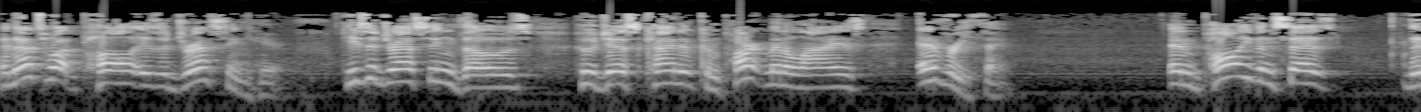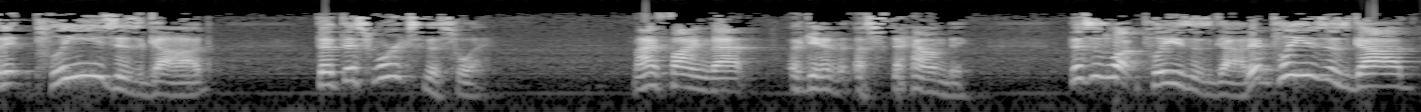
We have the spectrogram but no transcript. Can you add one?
And that's what Paul is addressing here. He's addressing those who just kind of compartmentalize everything. And Paul even says that it pleases God that this works this way. And I find that, again, astounding. This is what pleases God. It pleases God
